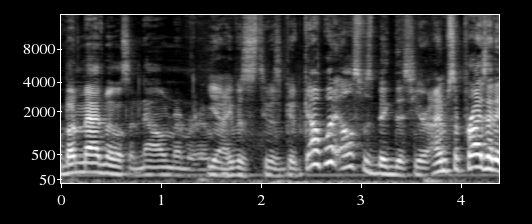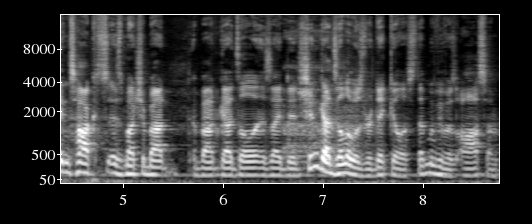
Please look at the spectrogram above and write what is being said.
But Mad Mikkelsen, now I remember him. yeah, he was he was good. God, what else was big this year? I'm surprised I didn't talk as much about about Godzilla as I did. Shin Godzilla was ridiculous. That movie was awesome.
